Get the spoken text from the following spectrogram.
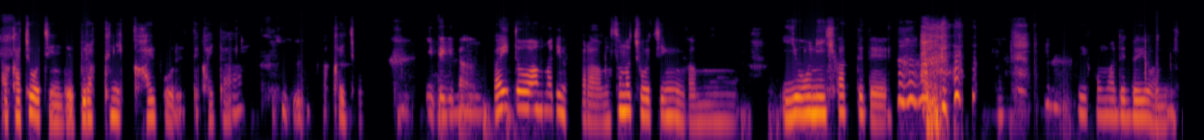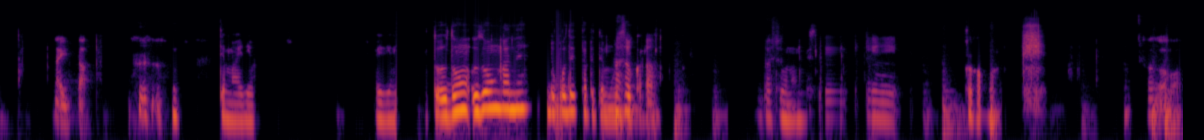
赤ちょうちんでブラックニックハイボールって書いた赤いちょう行ってきた。うん街灯あんまりないから、もうそのちょうちんがもう異様に光ってて、吸い込まれるように入った。ってまいりまいりまあとうどん、うどんがね、どこで食べても美あ、そっ味しいからか、。場所そうなんです。的に。香川。香川。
